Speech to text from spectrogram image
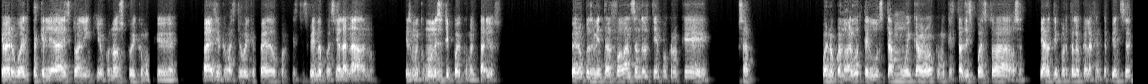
qué vergüenza que le da esto a alguien que yo conozco y como que va a decir como, este güey, qué pedo, porque está escribiendo poesía a la nada, ¿no? Es muy común ese tipo de comentarios. Pero pues mientras fue avanzando el tiempo, creo que, o sea, bueno, cuando algo te gusta muy cabrón, como que estás dispuesto a, o sea, ya no te importa lo que la gente piense.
